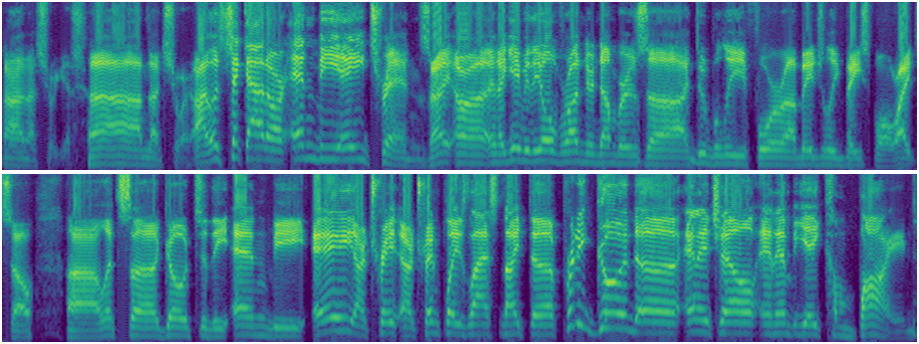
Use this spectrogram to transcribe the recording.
I'm not sure yet. Uh, I'm not sure. All right, let's check out our NBA trends, right? Uh, and I gave you the over under numbers, uh, I do believe, for uh, Major League Baseball, right? So uh, let's go to the NBA. Our, tra- our trend plays last night, pretty good NHL and NBA combined.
